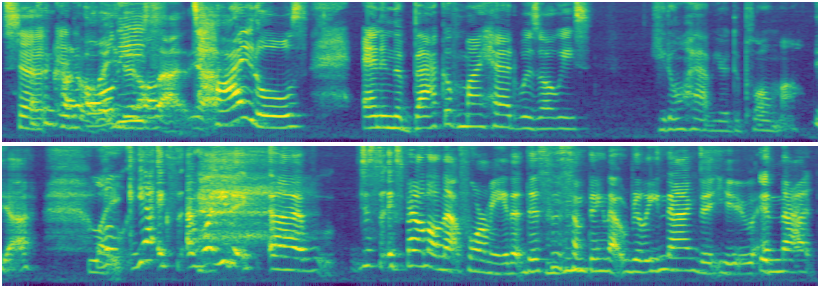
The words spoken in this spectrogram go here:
So That's and incredible that all these all that, yeah. titles, and in the back of my head was always, "You don't have your diploma." Yeah. Like well, yeah, ex- I want you to uh, just expound on that for me. That this was Mm-hmm. something that really nagged at you and that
